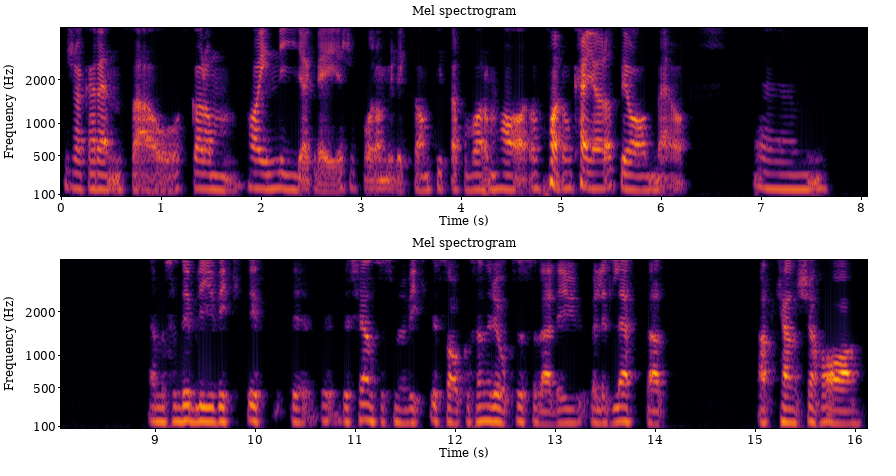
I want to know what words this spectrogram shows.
försöka rensa och ska de ha in nya grejer så får de ju liksom titta på vad de har och vad de kan göra sig av med. Och, um... ja, men så det blir ju viktigt. Det, det, det känns ju som en viktig sak och sen är det också så där, det är ju väldigt lätt att, att kanske ha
